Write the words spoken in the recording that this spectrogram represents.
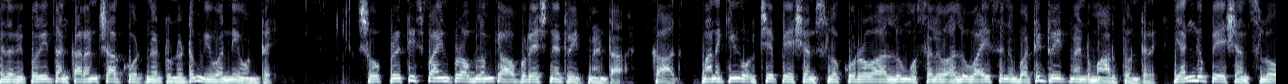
లేదా విపరీతం కరెంట్ షాక్ కొట్టినట్టు ఉండటం ఇవన్నీ ఉంటాయి. సో ప్రతి స్పైన్ ప్రాబ్లంకి ఆపరేషనే ట్రీట్మెంటా కాదు. మనకి వచ్చే పేషెంట్స్లో కుర్రవాళ్ళు ముసలి వాళ్ళు వయసుని బట్టి ట్రీట్మెంట్ మారుతుంటుంది. యంగ్ పేషెంట్స్లో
